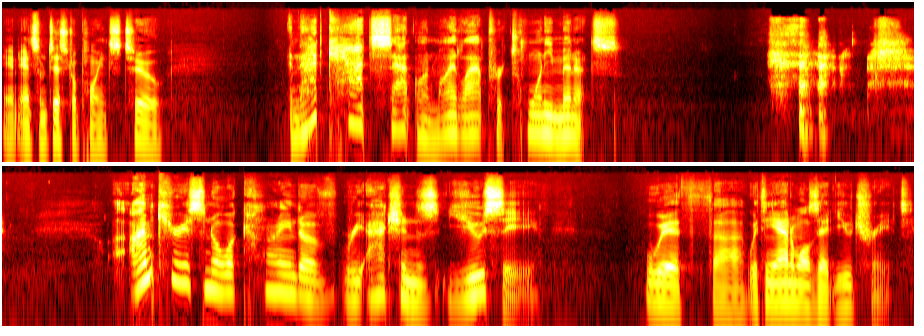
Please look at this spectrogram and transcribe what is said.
and, and some distal points too. And that cat sat on my lap for 20 minutes. I'm curious to know what kind of reactions you see with uh, with the animals that you treat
